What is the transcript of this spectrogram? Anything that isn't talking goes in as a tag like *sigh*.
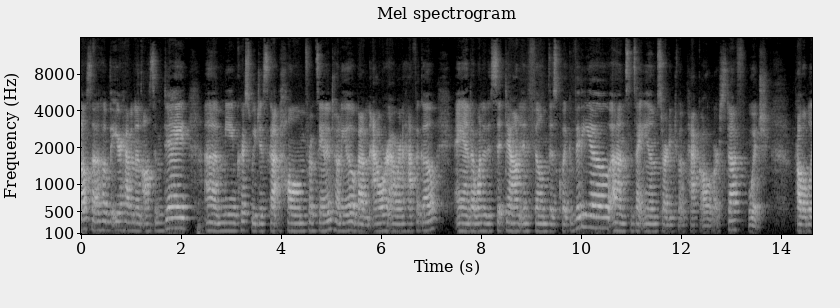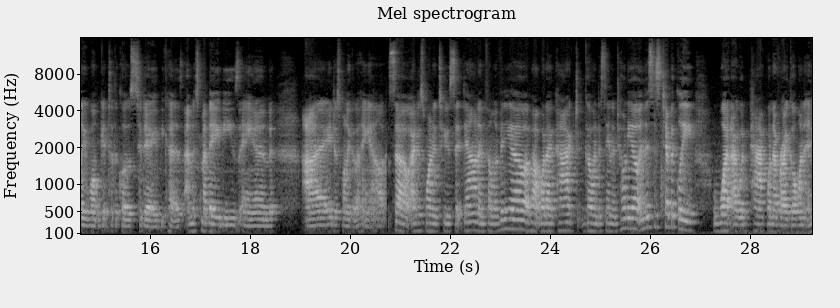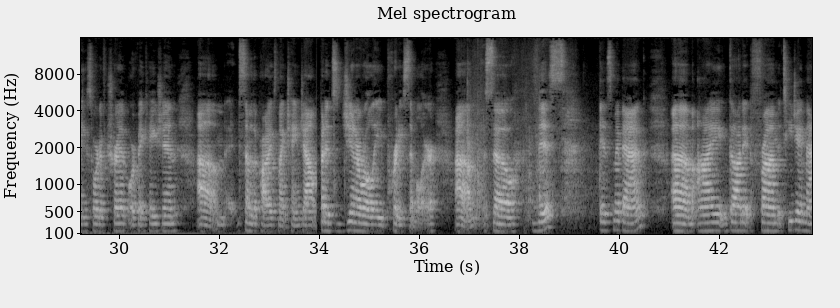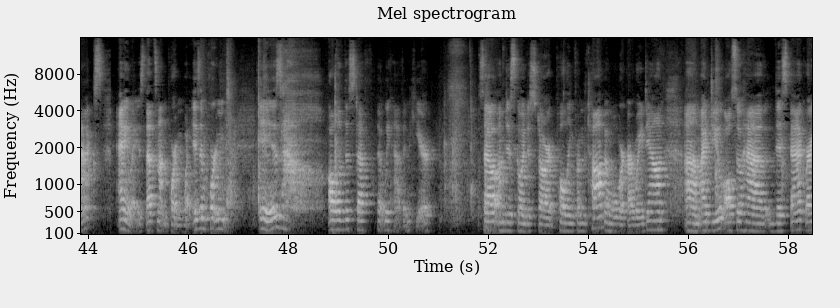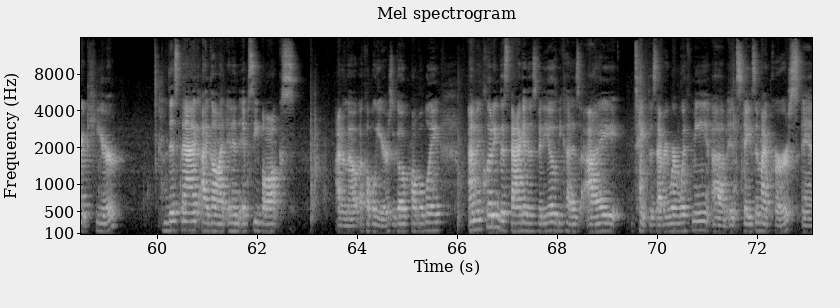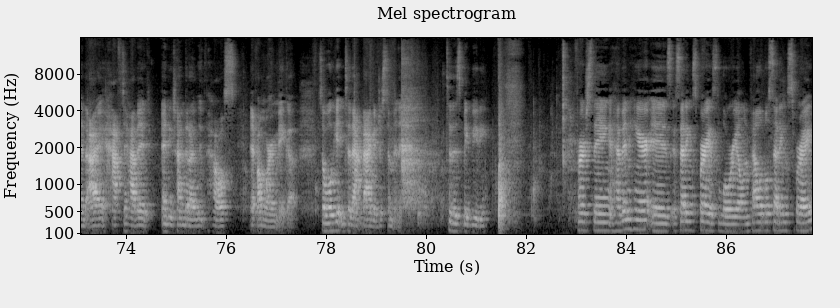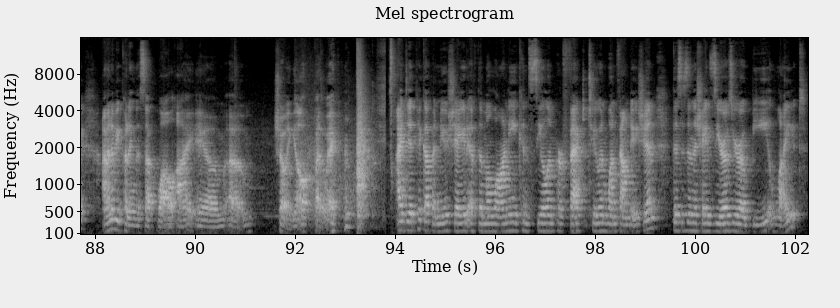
else. I hope that you're having an awesome day. Um, me and Chris, we just got home from San Antonio about an hour, hour and a half ago. And I wanted to sit down and film this quick video um, since I am starting to unpack all of our stuff, which probably won't get to the clothes today because I missed my babies and I just want to go hang out. So I just wanted to sit down and film a video about what I packed going to San Antonio. And this is typically what I would pack whenever I go on any sort of trip or vacation. Um, some of the products might change out, but it's generally pretty similar. Um, so this is my bag. Um, I got it from TJ Maxx. Anyways, that's not important. What is important is all of the stuff that we have in here. So I'm just going to start pulling from the top and we'll work our way down. Um, I do also have this bag right here. This bag I got in an Ipsy box, I don't know, a couple years ago probably. I'm including this bag in this video because I take this everywhere with me. Um, it stays in my purse and I have to have it anytime that I leave the house if I'm wearing makeup. So we'll get into that bag in just a minute. *sighs* To this big beauty. First thing I have in here is a setting spray. It's L'Oreal Infallible Setting Spray. I'm going to be putting this up while I am um, showing y'all, by the way. *laughs* I did pick up a new shade of the Milani Conceal and Perfect 2-in-1 Foundation. This is in the shade 00B Light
